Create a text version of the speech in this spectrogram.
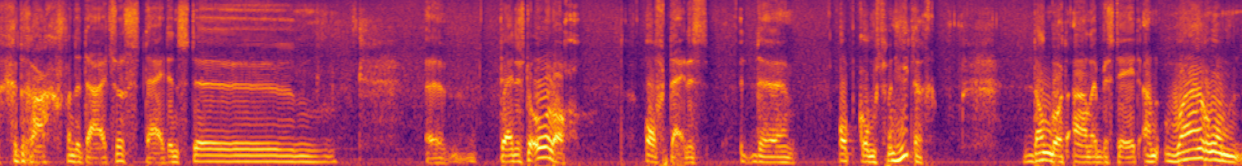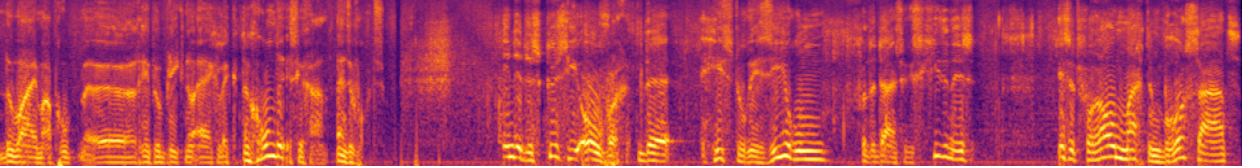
gedrag van de Duitsers tijdens de, uh, tijdens de oorlog. Of tijdens de opkomst van Hitler. Dan wordt aandacht besteed aan waarom de Weimar-republiek nou eigenlijk ten gronde is gegaan, enzovoorts. In de discussie over de historisering van de Duitse geschiedenis is het vooral Martin Brossaat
